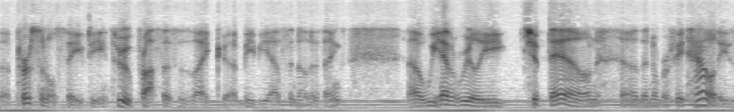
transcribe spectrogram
uh, personal safety through processes like uh, BBS and other things. Uh, we haven't really chipped down uh, the number of fatalities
